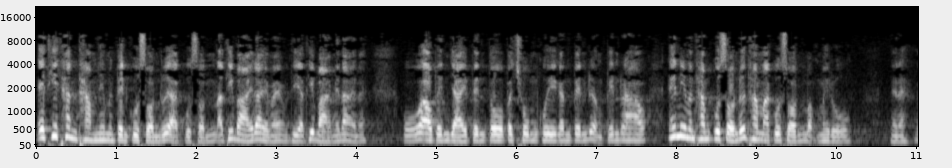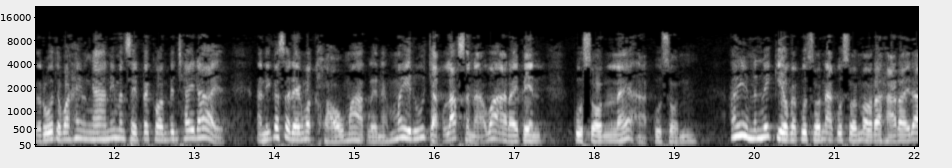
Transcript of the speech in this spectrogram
ไอ้ที่ท่านทำเนี่ยมันเป็นกุศลหรืออกุศลอธิบายได้ไหมบางทีอธิบายไม่ได้นะโอ้เอาเป็นใหญ่เป็นโตประชุมคุยกันเป็นเรื่องเป็นราวเอ้นี่มันทำกุศลหรือทำอกุศลบอกไม่รู้เนี่ยนะรู้แต่ว่าให้งานนี้มันเสร็จไปก่อนเป็นใช้ได้ อันนี้ก็แสดงว่าเขามากเลยนะ ไม่รู้จักลักษณะว่าอะไรเป็นกุศลและอกุศลไอ้มันไม่เกี่ยวกับกุศลอกุศลมาเราหารายได้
